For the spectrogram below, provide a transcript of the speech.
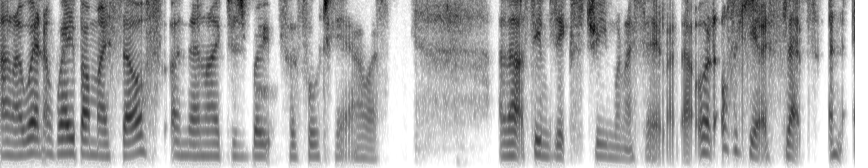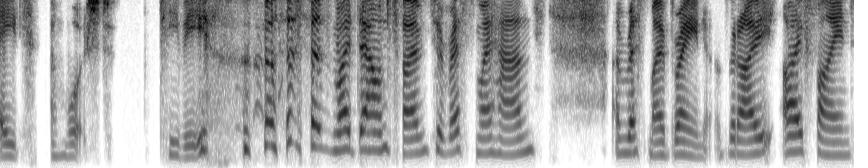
and I went away by myself and then I just wrote for 48 hours. And that seems extreme when I say it like that. Well, obviously I slept and ate and watched TV as my downtime to rest my hands and rest my brain. But I, I find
